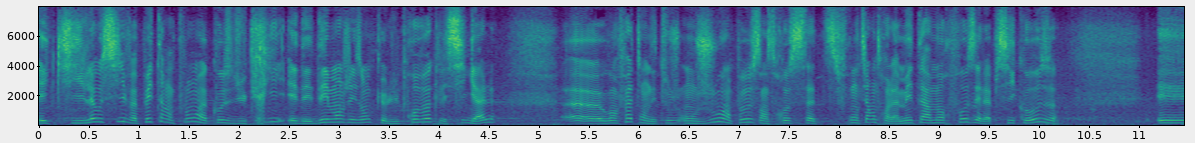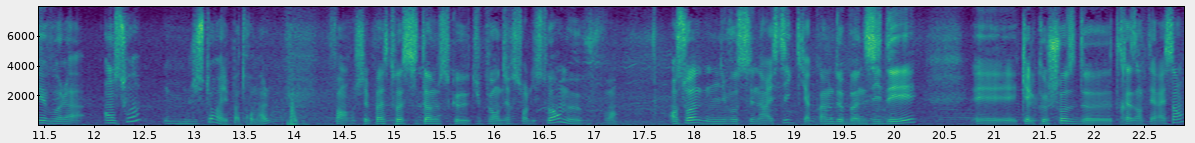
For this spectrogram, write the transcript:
et qui là aussi va péter un plomb à cause du cri et des démangeaisons que lui provoquent les cigales. Euh, où en fait on, est toujours, on joue un peu entre cette frontière entre la métamorphose et la psychose. Et voilà, en soi, l'histoire elle est pas trop mal. Enfin, je sais pas toi si Tom ce que tu peux en dire sur l'histoire, mais en soi, niveau scénaristique, il y a quand même de bonnes idées et quelque chose de très intéressant.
